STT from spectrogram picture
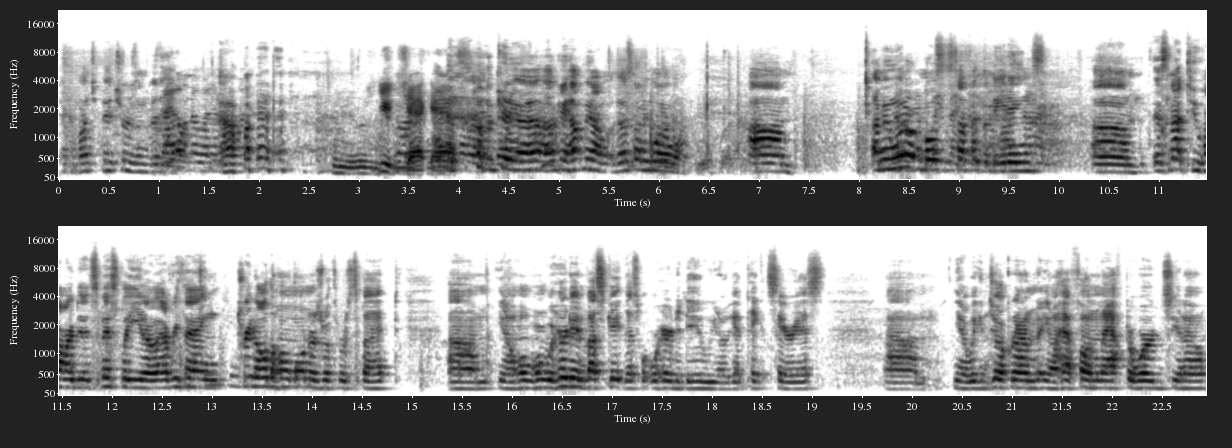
Take a bunch of pictures and video. I don't know what I'm. You jackass. okay, uh, okay, help me out. That's not even what I want. Um, I mean, we went over most of the stuff at the meetings. Um, it's not too hard. It's basically, you know, everything. Treat all the homeowners with respect. Um, you know, when, when we're here to investigate, that's what we're here to do. You know, we got to take it serious. Um, you know, we can joke around, you know, have fun afterwards. You know,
